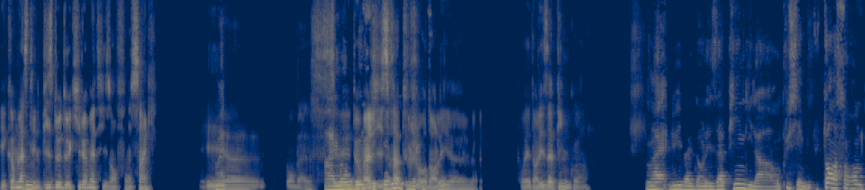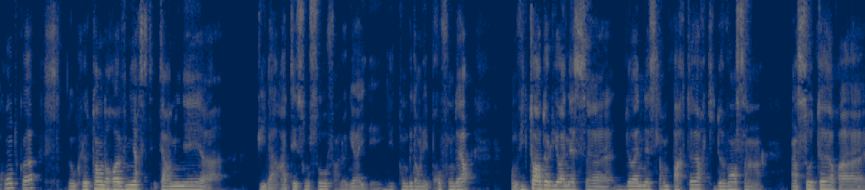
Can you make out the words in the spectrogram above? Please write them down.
Et comme là, c'était Mm. une piste de 2 km, ils en font 5. Et Ouais. euh, bon, bah, Ah, c'est dommage, c'est il sera terrible. toujours dans les, euh, ouais, dans les zappings, quoi. hein. Ouais, lui, il va être dans les zappings. Il a, en plus, il a mis du temps à s'en rendre compte, quoi. Donc, le temps de revenir, c'était terminé. euh, puis, il a raté son saut. Enfin, le gars, il est, il est tombé dans les profondeurs. Donc, victoire de Johannes, euh, Johannes Lamparter qui devance un, un sauteur, euh,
